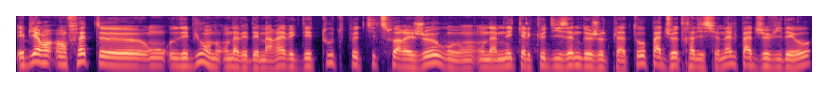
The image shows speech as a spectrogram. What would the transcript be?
Eh bien, en fait, euh, au début, on, avait démarré avec des toutes petites soirées jeux où on, amenait quelques dizaines de jeux de plateau, pas de jeux traditionnels, pas de jeux vidéo,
